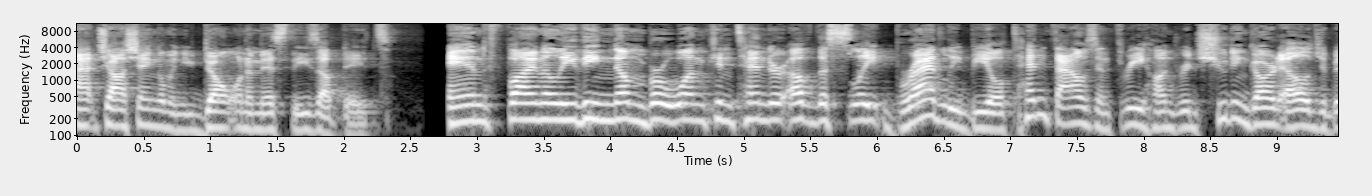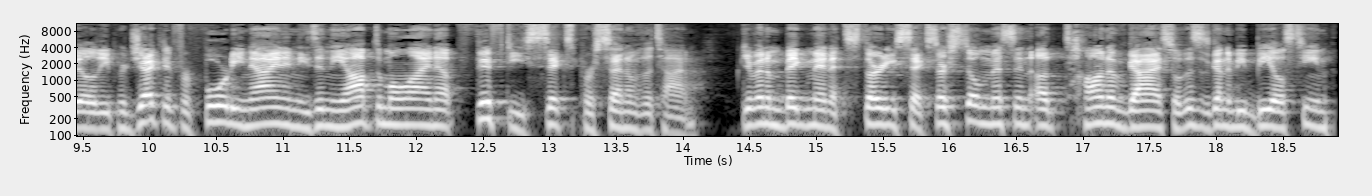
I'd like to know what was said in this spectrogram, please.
at Josh Engleman. You don't want to miss these updates. And finally, the number one contender of the slate, Bradley Beal, 10,300 shooting guard eligibility, projected for 49, and he's in the optimal lineup 56% of the time. Giving him big minutes, 36. They're still missing a ton of guys, so this is going to be Beal's team.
